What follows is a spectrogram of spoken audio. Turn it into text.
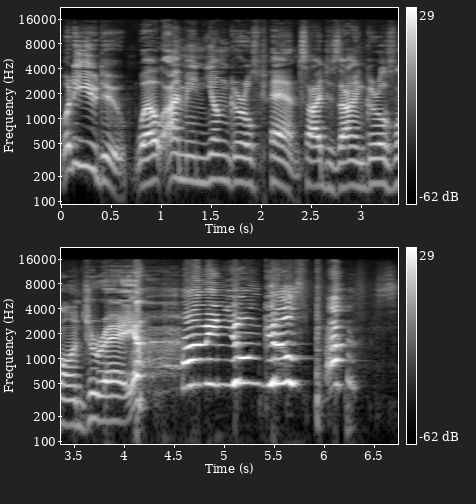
What do you do? Well, I'm in young girls' pants. I design girls' lingerie. I'm in young girls' pants!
